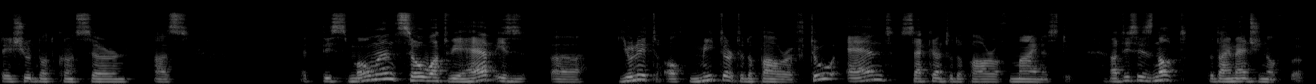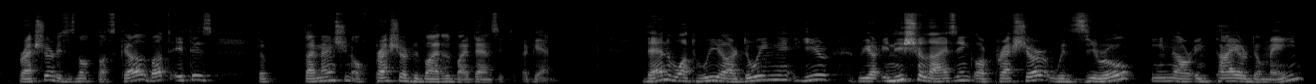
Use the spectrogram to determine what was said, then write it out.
they should not concern us at this moment. So what we have is a unit of meter to the power of 2 and second to the power of minus 2. Now this is not the dimension of uh, pressure, this is not Pascal, but it is the dimension of pressure divided by density again. Then what we are doing here, we are initializing our pressure with zero in our entire domain.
